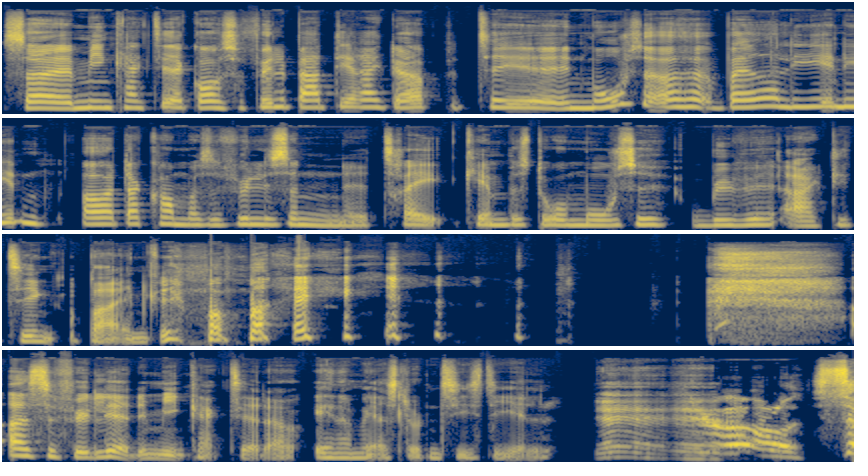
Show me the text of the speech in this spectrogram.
Så øh, min karakter går selvfølgelig bare direkte op til øh, en mose og vader lige ind i den. Og der kommer selvfølgelig sådan øh, tre kæmpe store mose ulve ting og bare angriber mig. og selvfølgelig er det min karakter, der ender med at slå den sidste ihjel. Ja, ja, ja. Åh, så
